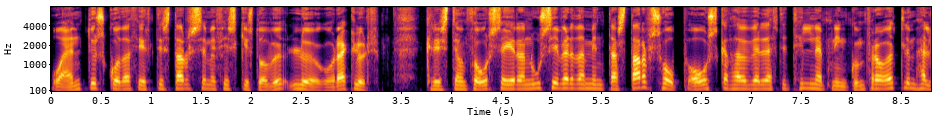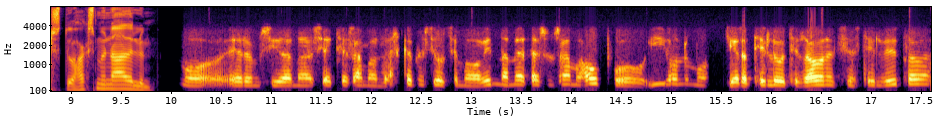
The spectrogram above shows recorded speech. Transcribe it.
og endur skoða þyrti starfsemi fiskistofu, lög og reglur. Kristján Þór segir að nú sé verið að mynda starfshóp og óskað hafi verið eftir tilnefningum frá öllum helstu hagsmuna aðilum erum síðan að setja saman verkefnistjórn sem á að vinna með þessum sama hóp og í honum og gera tillögu til ráðanetsins til viðbráða.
